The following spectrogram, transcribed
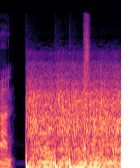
Run.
